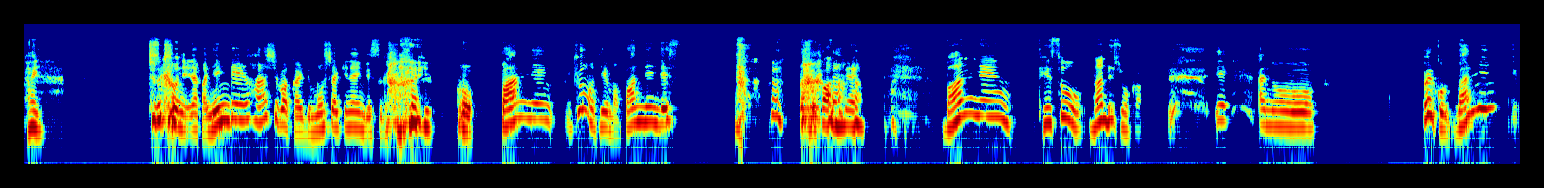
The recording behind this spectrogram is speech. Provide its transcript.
はい。ちょっと今日ねなんか年齢の話ばかりで申し訳ないんですがはい。こう晩年今日のテーマ晩年です。晩年。晩年手相なんでしょうか？あのーやっぱりこう晩年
